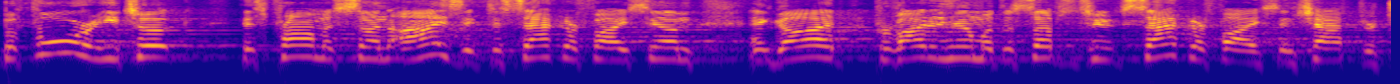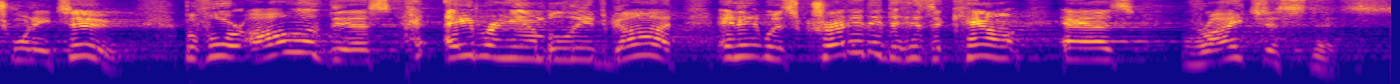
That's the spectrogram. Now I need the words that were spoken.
Before he took his promised son Isaac to sacrifice him, and God provided him with a substitute sacrifice in chapter 22. Before all of this, Abraham believed God, and it was credited to his account as righteousness.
